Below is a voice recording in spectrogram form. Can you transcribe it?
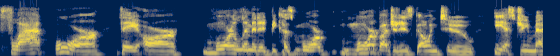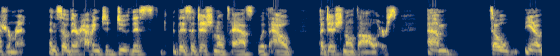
flat or they are more limited because more more budget is going to ESG measurement. And so they're having to do this this additional task without additional dollars. Um, so, you know,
